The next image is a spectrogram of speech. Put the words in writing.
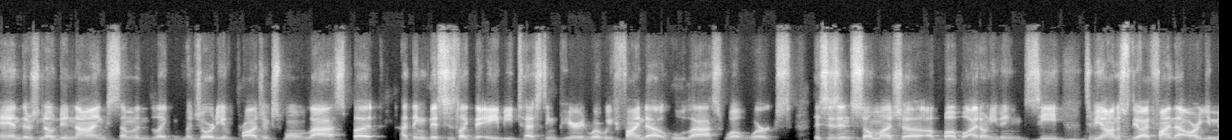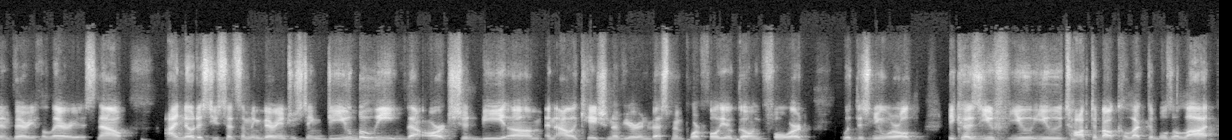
And there's no denying some of like majority of projects won't last, but I think this is like the A/B testing period where we find out who lasts, what works. This isn't so much a, a bubble. I don't even see, to be honest with you, I find that argument very hilarious. Now, I noticed you said something very interesting. Do you believe that art should be um, an allocation of your investment portfolio going forward with this new world? Because you you you talked about collectibles a lot.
